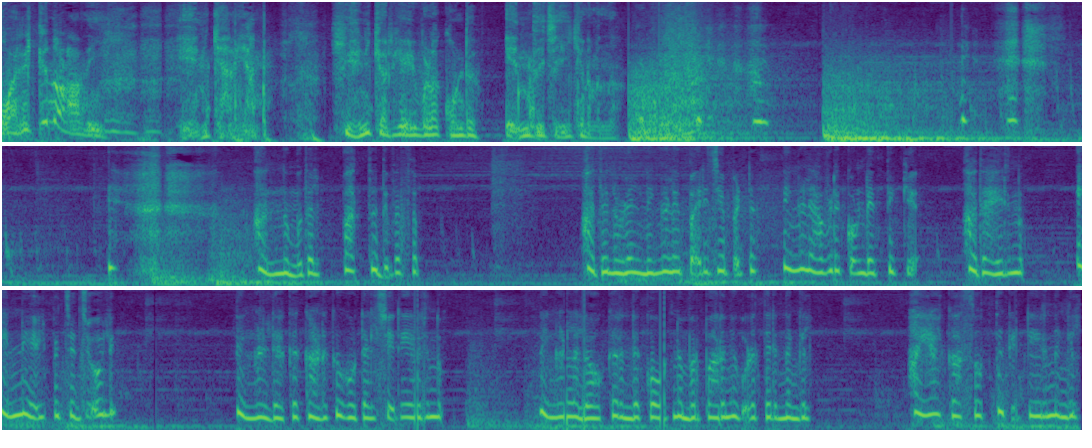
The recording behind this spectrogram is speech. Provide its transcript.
കൊരക്കുന്നോടാ നീ. എനിക്കറിയാം. എനിക്കറിയാം ഇവളെ കൊണ്ട് എന്ത് ചെയ്യിക്കണമെന്ന്. അന്നു മുതൽ പത്ത് ദിവസം അതിനുള്ളിൽ നിങ്ങളെ പരിചയപ്പെട്ട് നിങ്ങളെ അവിടെ കൊണ്ടെത്തിക്കുക. അതായിരുന്നു എന്നെ ഏൽപ്പിച്ച ജോലി. നിങ്ങളുടെയൊക്കെ കണക്ക് കൂട്ടൽ ശരിയായിരുന്നു. നിങ്ങളുടെ ലോക്കറിന്റെ കോഡ് നമ്പർ പറഞ്ഞു കൊടുത്തിരുന്നെങ്കിൽ അയാൾക്ക് ആ സ്വത്ത് കിട്ടിയിരുന്നെങ്കിൽ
